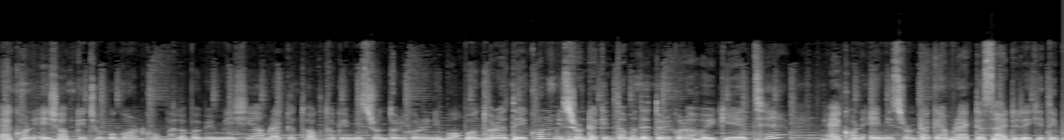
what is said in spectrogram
এখন এই সব কিছু উপকরণ খুব ভালোভাবে মিশিয়ে আমরা একটা থকথকে মিশ্রণ তৈরি করে নিব। বন্ধুরা, দেখুন, মিশ্রণটা কিন্তু আমাদের তৈরি করা হয়ে গিয়েছে। এখন এই মিশ্রণটাকে আমরা একটা সাইডে রেখে দিব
